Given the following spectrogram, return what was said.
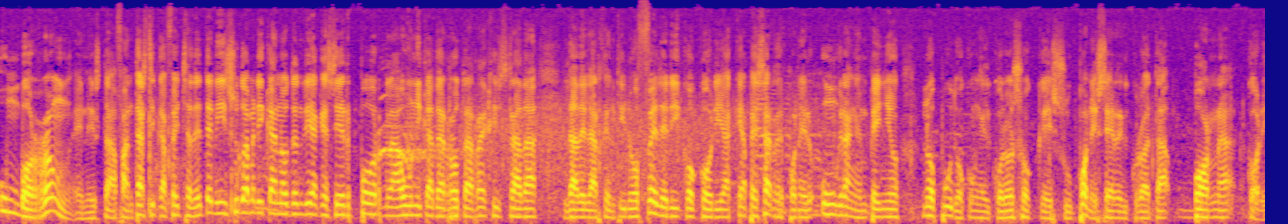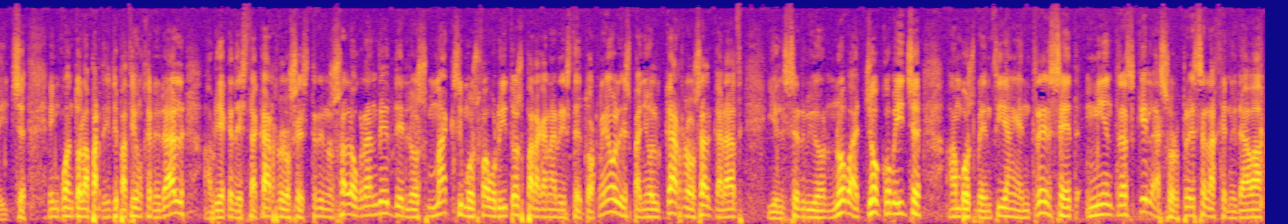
un borrón en esta fantástica fecha de tenis sudamericano, tendría que ser por la única derrota registrada, la del argentino Federico Coria, que a pesar de poner un empeño, no pudo con el coloso que supone ser el croata Borna Koric. En cuanto a la participación general, habría que destacar los estrenos a lo grande de los máximos favoritos para ganar este torneo, el español Carlos Alcaraz y el serbio Novak Djokovic. Ambos vencían en tres sets, mientras que la sorpresa la generaba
